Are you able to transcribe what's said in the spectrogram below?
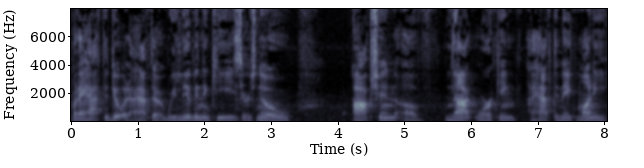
But I have to do it. I have to. We live in the Keys. There's no option of not working. I have to make money.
